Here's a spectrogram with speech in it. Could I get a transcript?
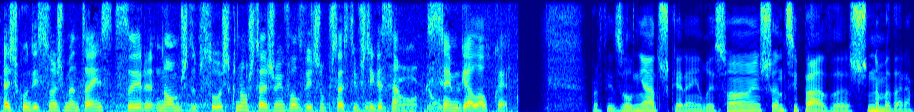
as condições mantêm-se de ser nomes de pessoas que não estejam envolvidos no processo de investigação, sem Miguel Albuquerque. Partidos alinhados querem eleições antecipadas na Madeira.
